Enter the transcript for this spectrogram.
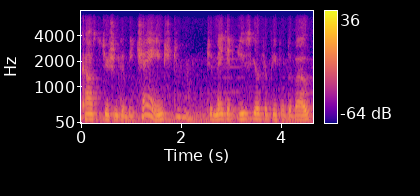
constitution could be changed Mhm. to make it easier for people to vote.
